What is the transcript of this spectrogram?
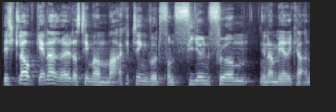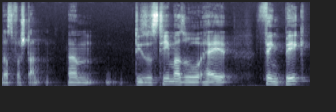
ich glaube generell, das Thema Marketing wird von vielen Firmen in Amerika anders verstanden. Ähm, dieses Thema so, hey, think big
